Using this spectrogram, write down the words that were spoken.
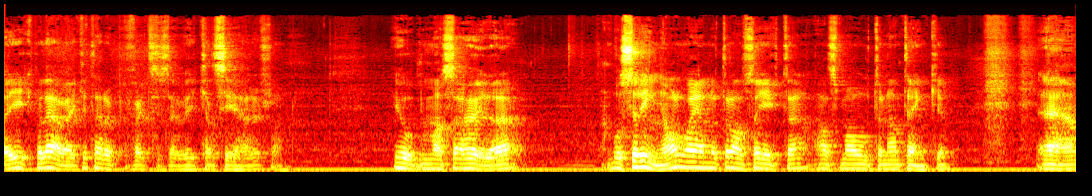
jag gick på Lärverket här uppe faktiskt, där vi kan se härifrån. Ihop med massa höjdare. Bosse Ringholm var en av de som gick där. Han som har oturen han tänker. Eh,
